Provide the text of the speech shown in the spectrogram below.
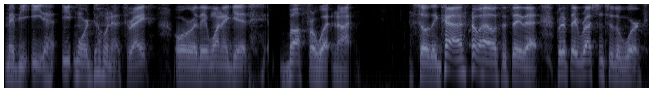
maybe eat eat more donuts, right? Or they want to get buff or whatnot. So they, I don't know how else to say that, but if they rush into the work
